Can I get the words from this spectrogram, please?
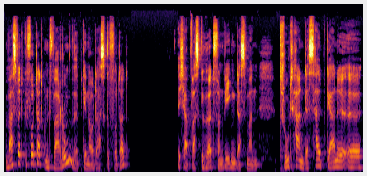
Was wird gefuttert und warum wird genau das gefuttert? Ich habe was gehört von wegen, dass man Truthahn deshalb gerne äh,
